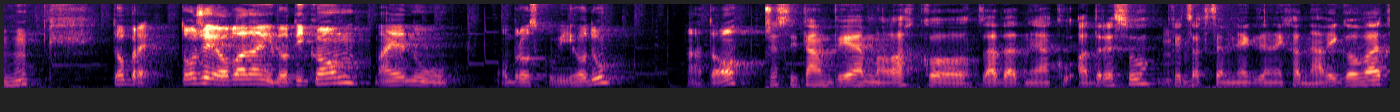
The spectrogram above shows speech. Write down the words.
Mm-hmm. Dobre, to, že je ovládaný dotykom, má jednu obrovskú výhodu a to? Že si tam viem ľahko zadať nejakú adresu, keď mm-hmm. sa chcem niekde nechať navigovať.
